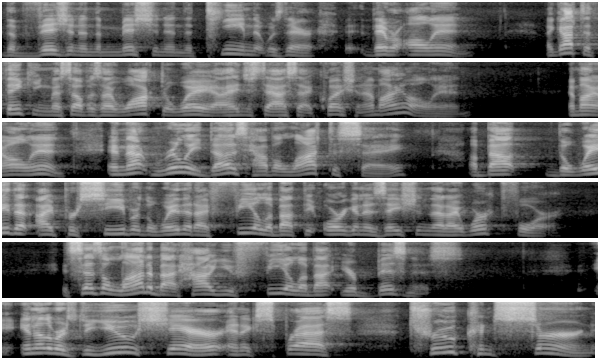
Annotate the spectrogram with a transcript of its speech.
the vision and the mission and the team that was there. They were all in. I got to thinking myself as I walked away, I just asked that question Am I all in? Am I all in? And that really does have a lot to say about the way that I perceive or the way that I feel about the organization that I work for. It says a lot about how you feel about your business. In other words, do you share and express true concern?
